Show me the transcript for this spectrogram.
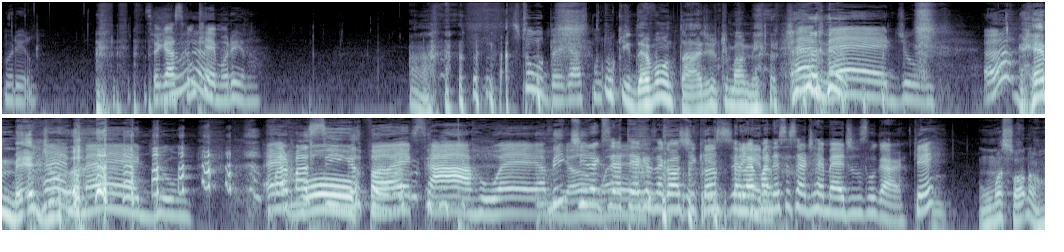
Murilo. Você gasta com o quê, Murilo? Ah, Tudo, eu gasto com o tudo. que der vontade ultimamente. Remédio. Remédio? Remédio. É Farmacinha, roupa, é carro, é avião, Mentira que você é... tem aquele negócio de que você leva uma necessária de remédio nos lugares. Quê? Uma só não.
